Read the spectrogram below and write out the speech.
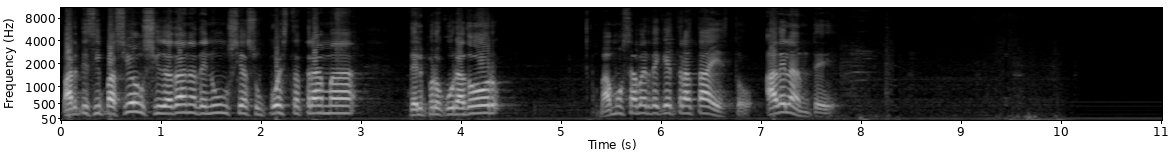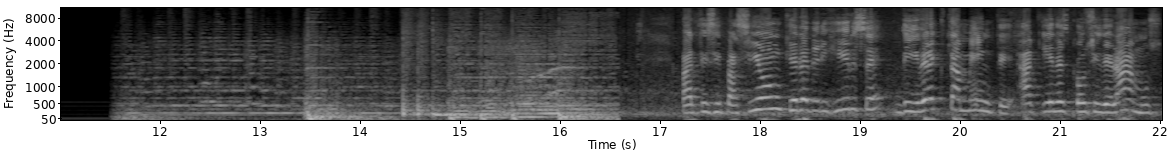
Participación Ciudadana denuncia supuesta trama del procurador. Vamos a ver de qué trata esto. Adelante. Participación quiere dirigirse directamente a quienes consideramos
